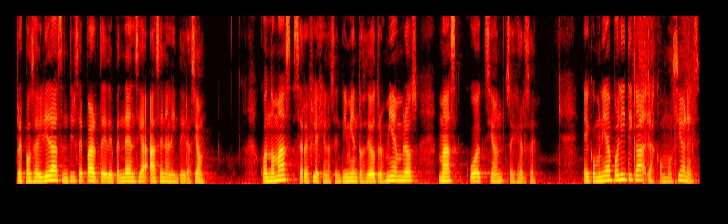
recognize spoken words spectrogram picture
Responsabilidad, sentirse parte, dependencia hacen a la integración. Cuando más se reflejen los sentimientos de otros miembros, más coacción se ejerce. En comunidad política, las conmociones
